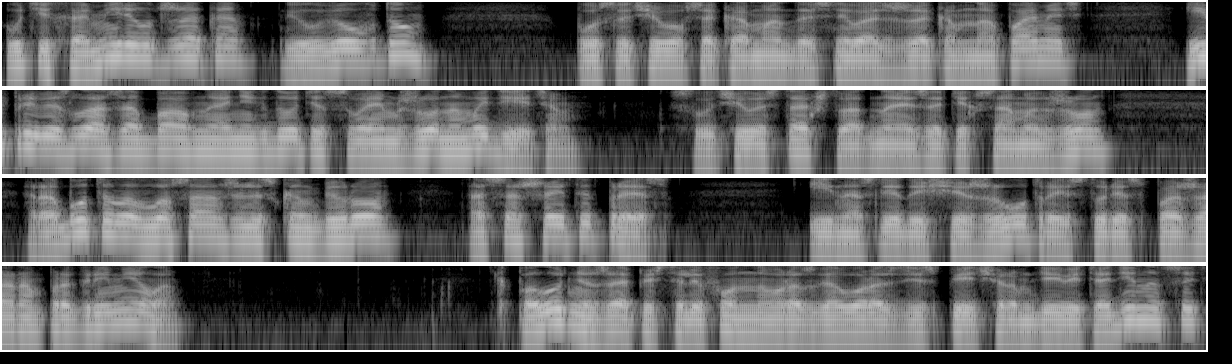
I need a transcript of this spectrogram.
утихомирил Джека и увел в дом, после чего вся команда снялась с Джеком на память и привезла забавный анекдотец своим женам и детям. Случилось так, что одна из этих самых жен работала в Лос-Анджелесском бюро Associated Press, и на следующее же утро история с пожаром прогремела. К полудню запись телефонного разговора с диспетчером 911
